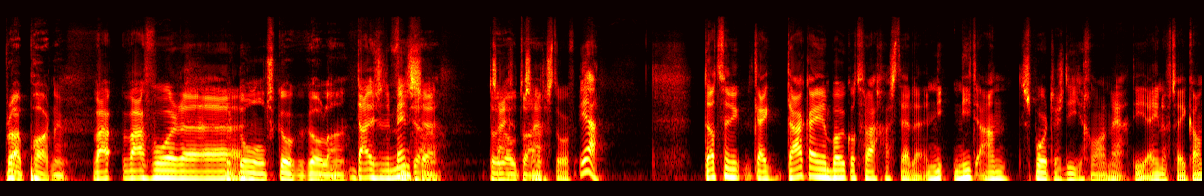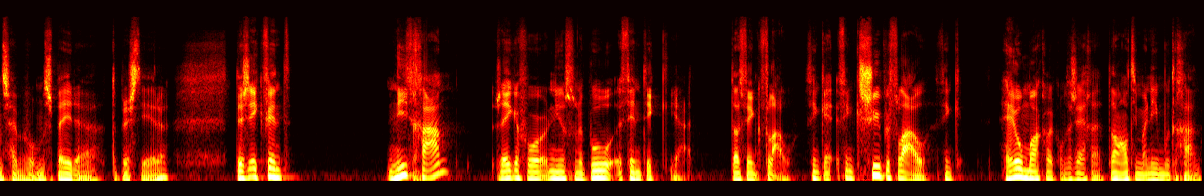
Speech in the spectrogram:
Proud partner. waar, waarvoor eh, McDonald's, Coca-Cola, duizenden Visa, mensen Toyota. Zijn, zijn gestorven. Ja, dat vind ik. Kijk, daar kan je een boycottvraag gaan stellen. En niet, niet aan sporters die gewoon nou ja, die één of twee kansen hebben om de spelen te presteren. Dus ik vind niet gaan, zeker voor Niels van der Poel, vind ik ja, dat vind ik flauw. Vind ik, vind ik super flauw. Vind ik heel makkelijk om te zeggen, dan had hij maar niet moeten gaan.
